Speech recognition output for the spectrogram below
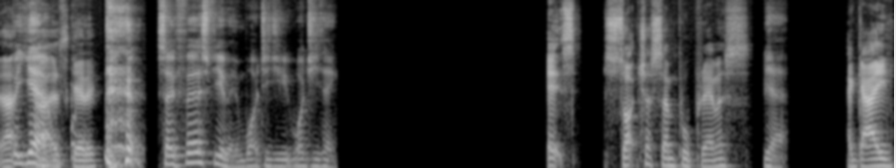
That- but yeah that is scary. so first viewing what did you what do you think It's such a simple premise. yeah A guy,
